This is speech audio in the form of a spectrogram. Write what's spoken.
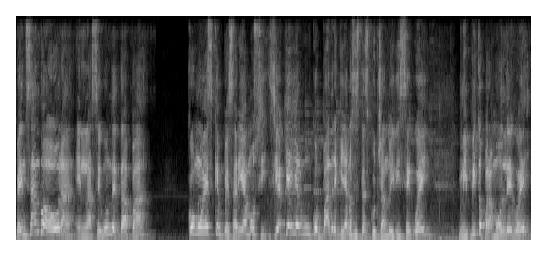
Pensando ahora en la segunda etapa, ¿cómo es que empezaríamos? Si, si aquí hay algún compadre que ya nos está escuchando y dice, güey, mi pito para molde, güey,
